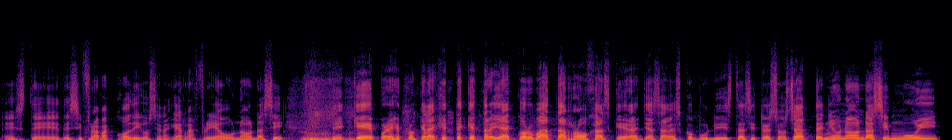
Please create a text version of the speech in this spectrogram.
este, descifraba códigos en la Guerra Fría o una onda así. Y que, por ejemplo, que la gente que traía corbatas rojas, que eran, ya sabes, comunistas y todo eso. O sea, tenía una onda así muy,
